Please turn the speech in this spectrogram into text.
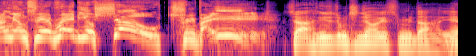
박명수의 라디오 쇼 출발. 자 이제 좀 진정하겠습니다. 예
